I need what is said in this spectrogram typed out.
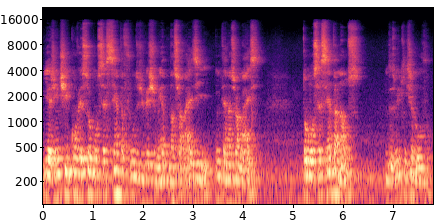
e a gente conversou com 60 fundos de investimento nacionais e internacionais, tomou 60 nãos em 2015 de novo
